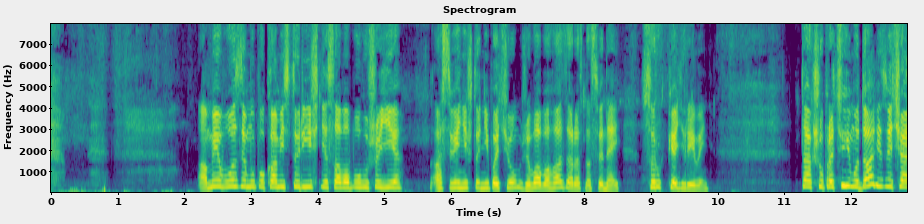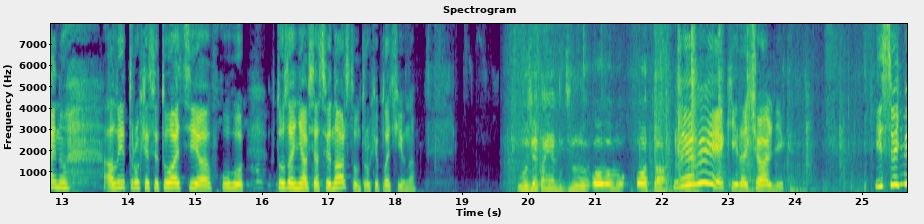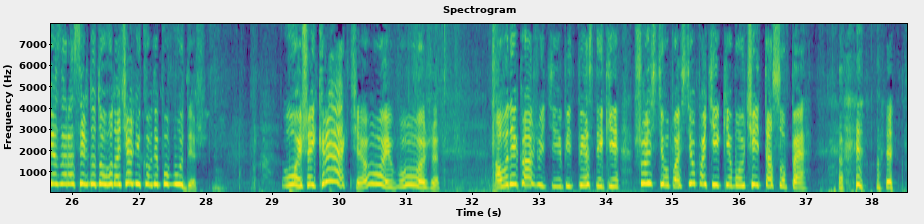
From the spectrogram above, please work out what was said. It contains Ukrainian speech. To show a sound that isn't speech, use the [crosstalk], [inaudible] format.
А ми возимо поки місторічні, слава Богу, що є. А свині ж то ні по чому. Жива вага зараз на свиней 45 гривень. Так що працюємо далі, звичайно, але трохи ситуація в кого хто зайнявся свинарством, трохи плачівна. Ложе та я о, ото. Диви, який начальник. Із свиньми зараз сильно довго начальником не побудеш. Ой, ще й крекче, ой Боже. А вони кажуть, е, підписники, що Стьопа, Стьопа тільки мовчить та сопе. [laughs]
